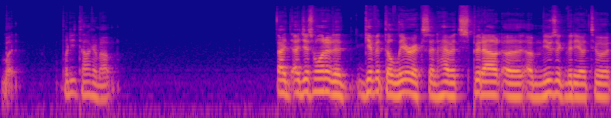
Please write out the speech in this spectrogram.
What? What are you talking about? I, I just wanted to give it the lyrics and have it spit out a, a music video to it.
